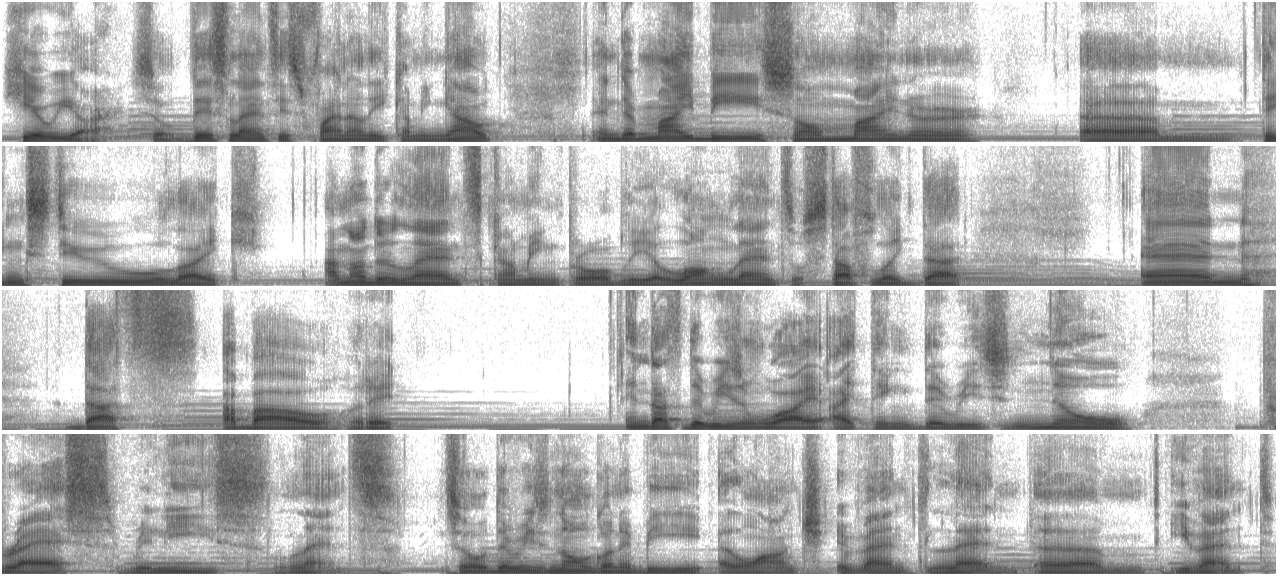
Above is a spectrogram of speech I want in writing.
here we are. So this lens is finally coming out, and there might be some minor um, things too, like another lens coming, probably a long lens or stuff like that. And that's about it. And that's the reason why I think there is no press release lens. So there is not going to be a launch event lens um, event.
